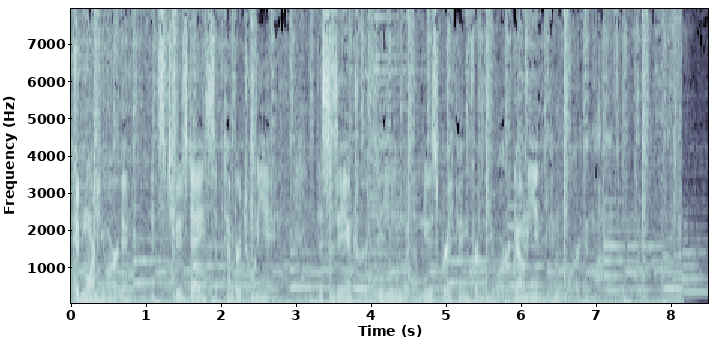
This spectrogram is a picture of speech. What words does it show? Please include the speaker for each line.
Speaker 1: Good morning, Oregon. It's Tuesday, September 28th. This is Andrew Theen with a news briefing from the Oregonian in Oregon.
